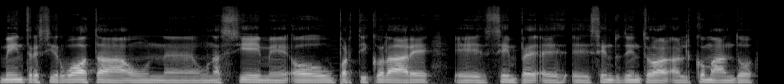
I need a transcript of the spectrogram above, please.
mentre si ruota un, un assieme o un particolare, eh, sempre eh, essendo dentro al, al comando,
